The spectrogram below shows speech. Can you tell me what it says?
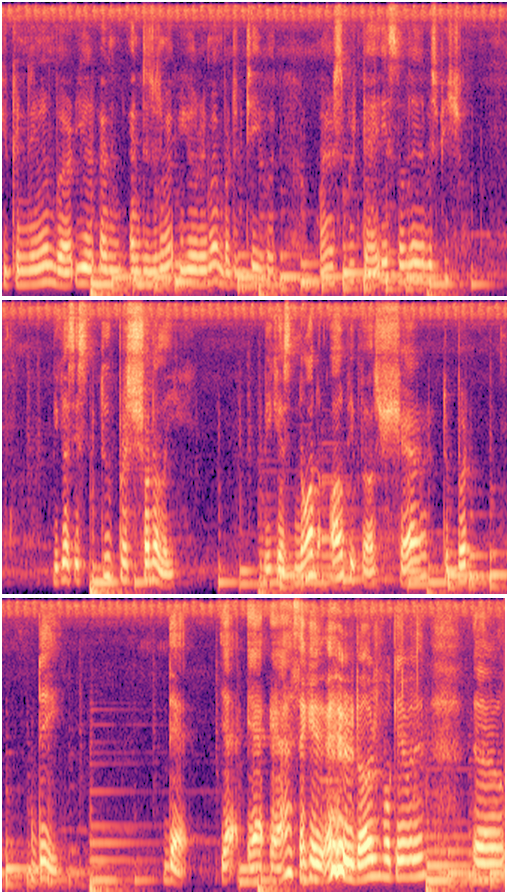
you can remember you and and you remember the day but where's birthday is a little bit special? Because it's too personally. Because not all people share the birthday that yeah yeah yeah second don't forget it uh,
